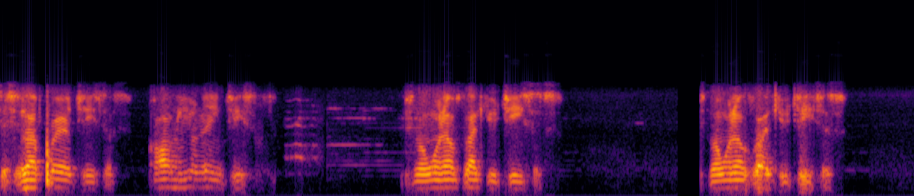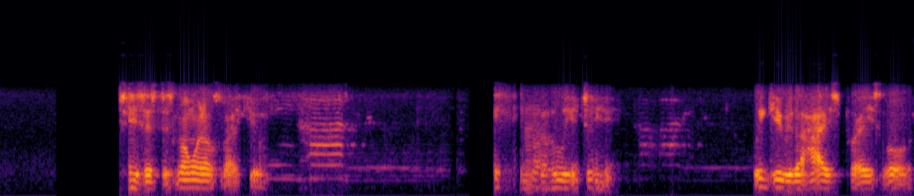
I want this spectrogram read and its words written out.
This is our prayer, Jesus. Calling your name, Jesus. There's no one else like you, Jesus. There's no one else like you, Jesus. Jesus, there's no one else like you. Hallelujah to you. We give you the highest praise, Lord.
